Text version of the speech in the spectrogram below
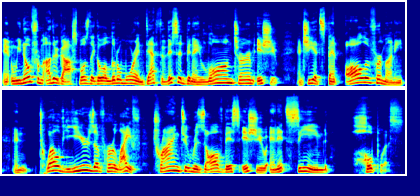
And we know from other gospels that go a little more in depth that this had been a long term issue. And she had spent all of her money and 12 years of her life trying to resolve this issue, and it seemed hopeless.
